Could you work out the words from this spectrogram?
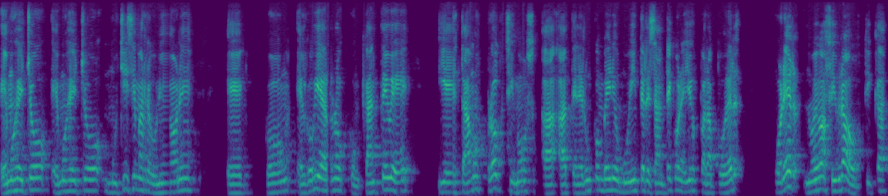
Hemos hecho, hemos hecho muchísimas reuniones eh, con el gobierno, con CanTV, y estamos próximos a, tener un convenio muy interesante con ellos para poder poner nueva fibra óptica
